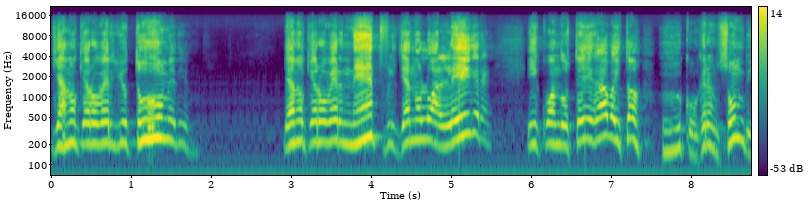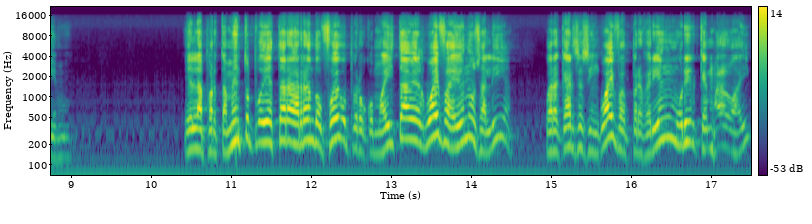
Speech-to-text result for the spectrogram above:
Ya no quiero ver YouTube, me dijo. Ya no quiero ver Netflix, ya no lo alegra. Y cuando usted llegaba y estaba, uh, como que era un zombie. El apartamento podía estar agarrando fuego, pero como ahí estaba el wifi, ellos no salían para quedarse sin wifi, preferían morir quemados ahí.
